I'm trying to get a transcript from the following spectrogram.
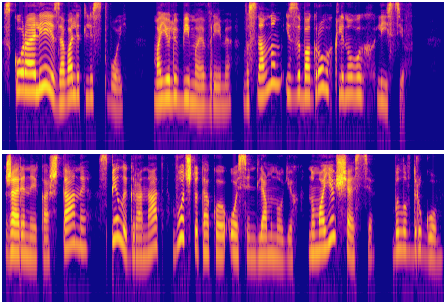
Скоро аллеи завалит листвой. Мое любимое время, в основном из-за багровых кленовых листьев. Жареные каштаны, спелый гранат – вот что такое осень для многих, но мое счастье было в другом.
